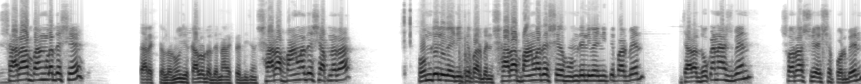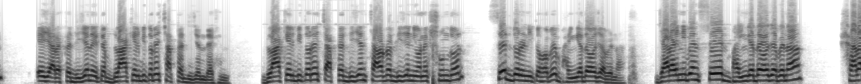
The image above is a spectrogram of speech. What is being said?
সারা বাংলাদেশে তার একটা লোন, ওই যে কালোটা দেন, আরেকটা ডিজাইন সারা বাংলাদেশে আপনারা হোম ডেলিভারি নিতে পারবেন। সারা বাংলাদেশে হোম ডেলিভারি নিতে পারবেন। যারা দোকানে আসবেন, সরাসরি এসে পড়বেন। এই যে আরেকটা ডিজাইন এটা ব্ল্যাকের ভিতরে চারটা ডিজাইন দেখেন। ব্ল্যাকের ভিতরে চারটা ডিজাইন চারটা ডিজাইনই অনেক সুন্দর। সেট ধরে নিতে হবে ভাঙ্গা দেওয়া যাবে না। যারাই নিবেন সেট ভাঙ্গা দেওয়া যাবে না। সারা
